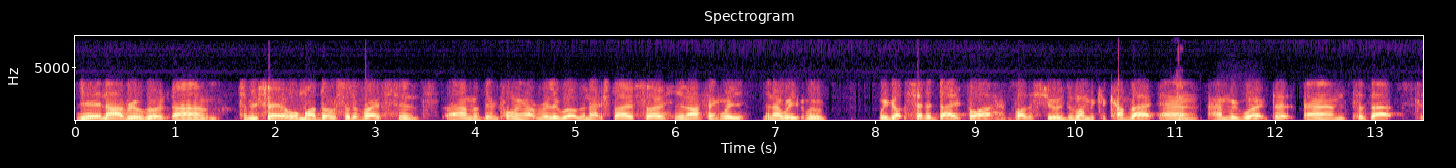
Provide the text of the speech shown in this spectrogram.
Yeah, no, real good. Um, to be fair, all my dogs that have raced since um, have been pulling up really well the next day. So you know, I think we you know we we we got set a date by by the stewards when we could come back, and yep. and we worked it um, to that to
